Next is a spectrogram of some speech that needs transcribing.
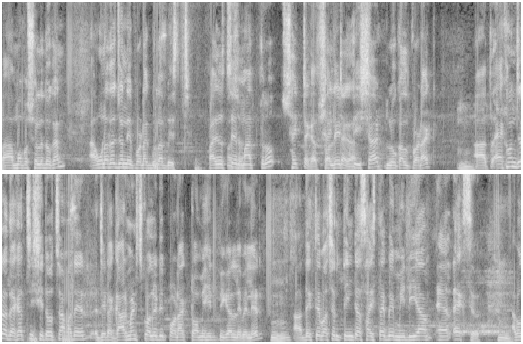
বা মফসলের দোকান ওনাদের জন্য এই প্রোডাক্টগুলো বেস্ট প্রাইস হচ্ছে আচ্ছা। মাত্র ষাট টাকা। টি শার্ট লোকাল প্রোডাক্ট তো এখন যেটা দেখাচ্ছি সেটা হচ্ছে আমাদের যেটা গার্মেন্টস কোয়ালিটির প্রোডাক্ট টমি হিল পিগার লেভেলের দেখতে পাচ্ছেন তিনটা সাইজ থাকবে মিডিয়াম এল এক্সেল এবং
